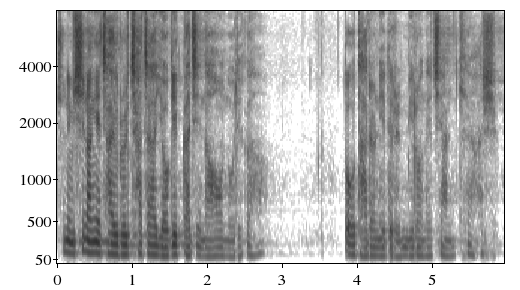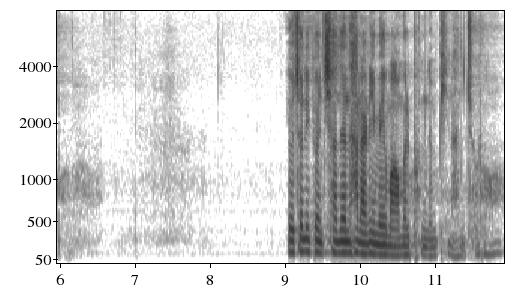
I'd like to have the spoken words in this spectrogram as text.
주님 신앙의 자유를 찾아 여기까지 나온 우리가 또 다른 이들을 밀어내지 않게 하시고 여전히 변치 않는 하나님의 마음을 품는 피난처로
